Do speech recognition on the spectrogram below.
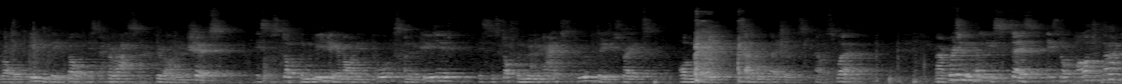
role in the Gulf is to harass Iranian ships. It's to stop them leaving Ports unimpeded. It's to stop them moving out through the straits onto their goods elsewhere. Now, Britain at least says it's not part of that,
